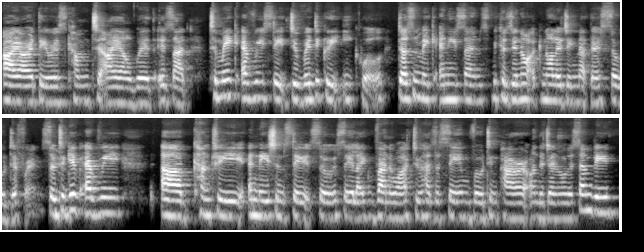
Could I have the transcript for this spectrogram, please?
IR theorists come to IL with is that to make every state juridically equal doesn't make any sense because you're not acknowledging that they're so different. So to give every uh, country and nation state, so say like Vanuatu has the same voting power on the General Assembly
